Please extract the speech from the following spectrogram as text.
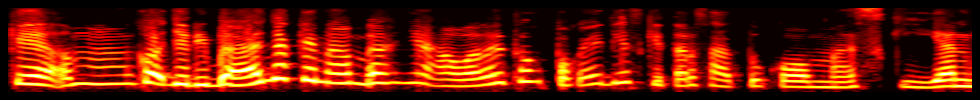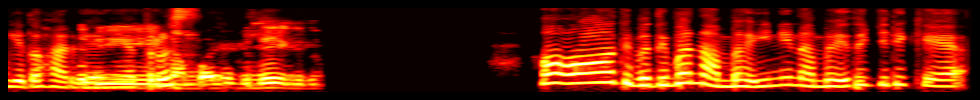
kayak um, kok jadi banyak ya nambahnya. Awalnya tuh pokoknya dia sekitar satu koma sekian gitu harganya. Jadi Terus nambahnya gede gitu. Oh, oh tiba-tiba nambah ini nambah itu jadi kayak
